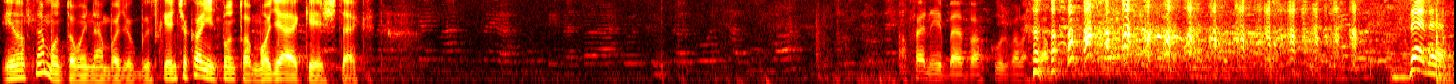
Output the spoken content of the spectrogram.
Én azt nem mondtam, hogy nem vagyok büszke. Én csak annyit mondtam, hogy elkéstek. A fenébe ebbe a kurva lakam. Zene!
